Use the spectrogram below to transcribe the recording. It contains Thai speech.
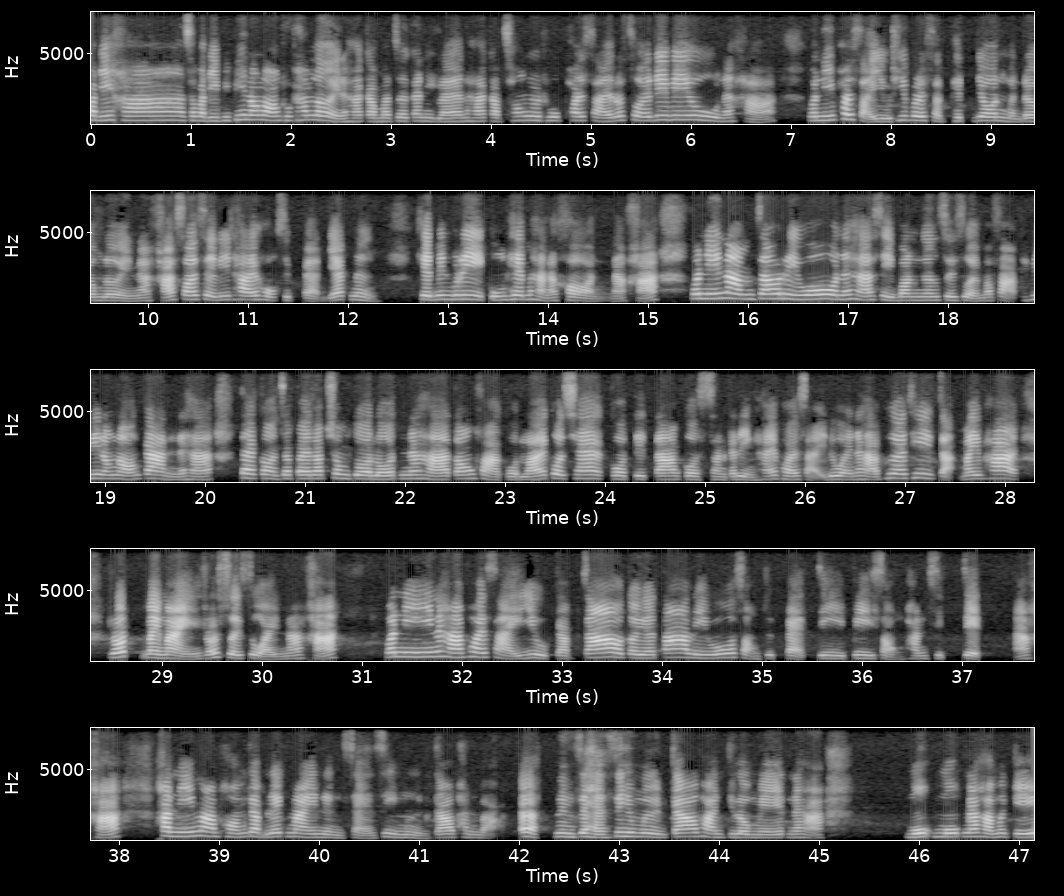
วัสดีค่ะ สวัสดีพี่ๆน้องๆ ทุกท่านเลยนะคะ กลับมาเจอกันอีกแล้วนะคะ กับช่อง YouTube พลอยสายรถสวยรีวิวนะคะ วันนี้พลอยสายอยู่ที่บริษัทเพชรยนต์เหมือนเดิมเลยนะคะ ซอยเสรีไทย 68 แยกหนึ่ง เขตมินบุรีกรุงเทพมหานครนะคะ วันนี้นำเจ้ารีโวนะคะ สีบอลเงินสวยๆ มาฝากพี่ๆน้องๆกันนะคะ แต่ก่อนจะไปรับชมตัวรถนะคะ ต้องฝากกดไลค์กดแชร์กดติดตามกดสั่นกระดิ่งให้พลอยใสด้วยนะคะ เพื่อที่จะไม่พลาดรถใหม่ ๆ รถสวยๆ นะคะวันนี้นะคะพลอยใสอยู่กับเจ้า Toyota r e v o 2.8G ปี 2017 นะคะ คันนี้มาพร้อมกับเลขไมล์149,000 บาท เออหนึ่งแสนสี่หมื่นเก้าพันกิโลเมตรนะคะ มุกมุกนะคะเมื่อกี้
